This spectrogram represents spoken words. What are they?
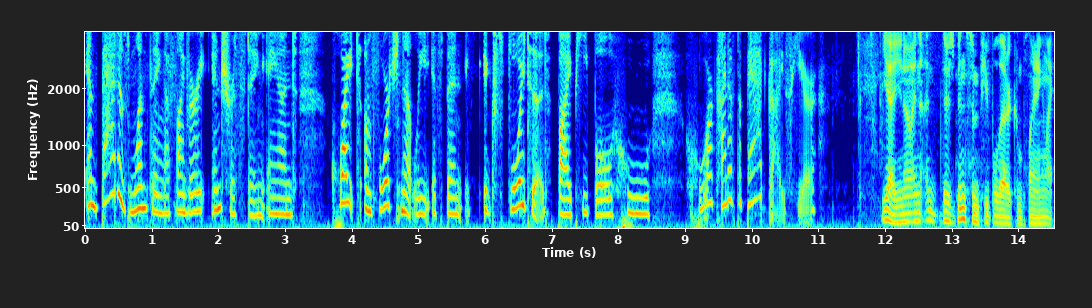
And that is one thing I find very interesting and quite unfortunately it's been exploited by people who who are kind of the bad guys here. Yeah, you know, and, and there's been some people that are complaining, like,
